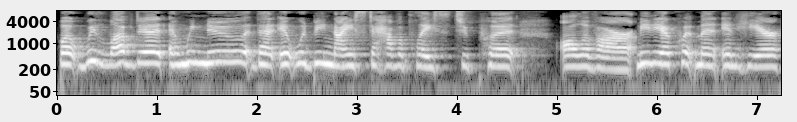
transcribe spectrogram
but we loved it and we knew that it would be nice to have a place to put all of our media equipment in here.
